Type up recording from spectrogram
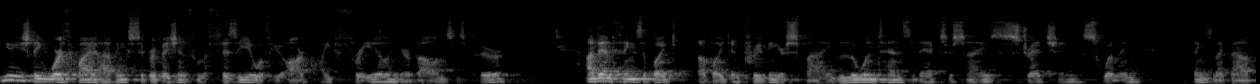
usually worthwhile having supervision from a physio if you are quite frail and your balance is poor. And then things about, about improving your spine, low intensity exercise, stretching, swimming, things like that.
